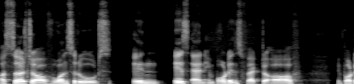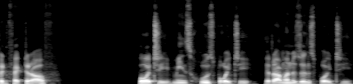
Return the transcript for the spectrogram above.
A search of one's roots in is an important factor of important factor of poetry means whose poetry Ramanujan's poetry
